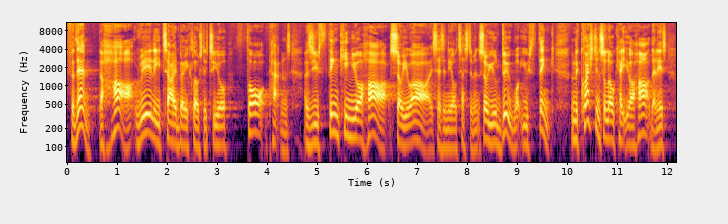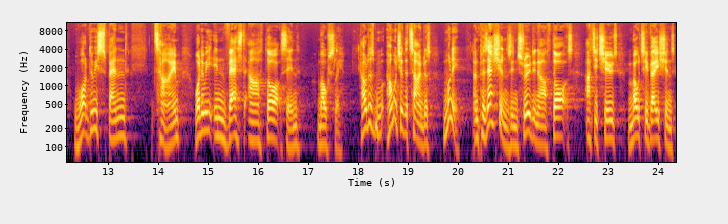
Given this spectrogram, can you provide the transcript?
For them, the heart really tied very closely to your thought patterns. As you think in your heart, so you are, it says in the Old Testament. So you'll do what you think. And the question to locate your heart then is what do we spend time, what do we invest our thoughts in mostly? How, does, how much of the time does money and possessions intrude in our thoughts, attitudes, motivations?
